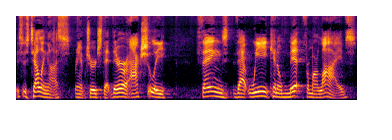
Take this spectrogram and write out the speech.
This is telling us, Ramp Church, that there are actually things that we can omit from our lives,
